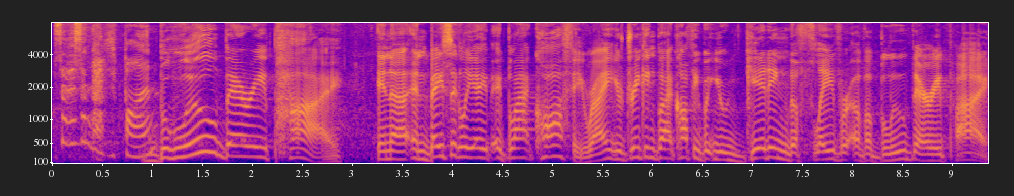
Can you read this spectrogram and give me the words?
So isn't that fun? Blueberry pie in, a, in basically a, a, black coffee, right? You're drinking black coffee, but you're getting the flavor of a blueberry pie.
